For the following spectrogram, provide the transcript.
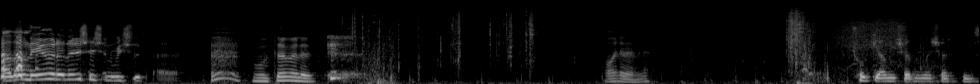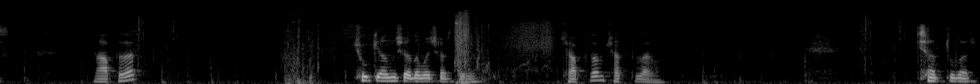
Adam neye uğradığını şaşırmıştır. Muhtemelen. Oyna benimle. Çok yanlış adama çarptınız. Ne yaptılar? Çok yanlış adama çarptılar. Çarptılar mı çattılar mı? Çattılar.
